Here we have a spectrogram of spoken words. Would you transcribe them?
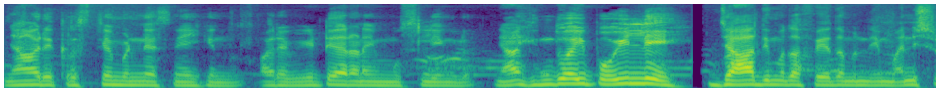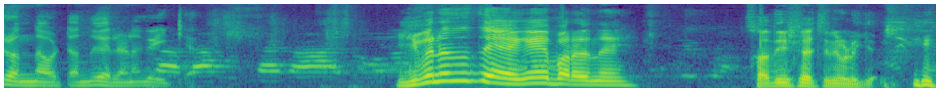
ഞാൻ ഒരു ക്രിസ്ത്യൻ പെണ്ണിനെ സ്നേഹിക്കുന്നു. അവരെ വീട്ടുകാരാണെങ്കിൽ മുസ്ലിങ്ങൾ ഞാൻ ഹിന്ദുവായി പോയില്ലേ? ജാതി മത ഭേദമെന്ന് മനുഷ്യർ ഒന്നാവട്ടെ അന്ന് കല്യാണം കഴിക്കാം. ഇവനെന്ത് തേങ്ങയെ പറയുന്നേ? സതീഷ് അച്ഛനെ വിളിക്കും.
